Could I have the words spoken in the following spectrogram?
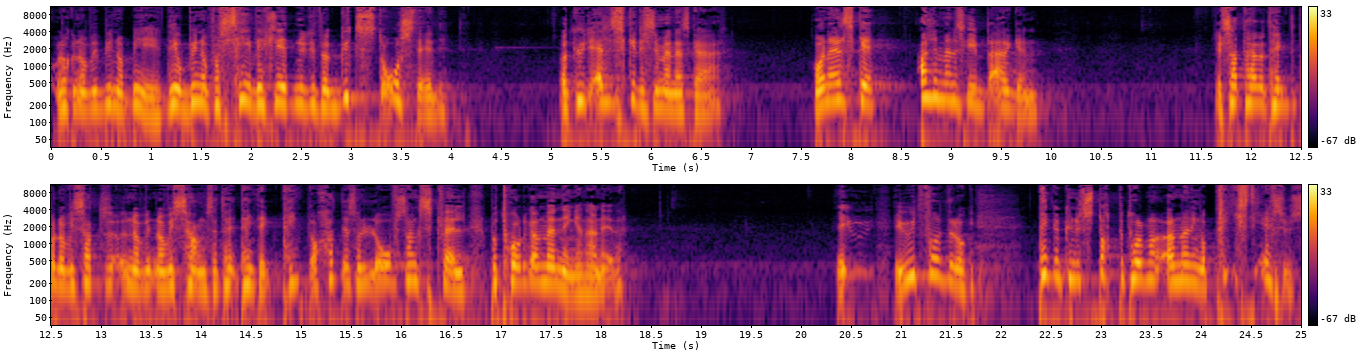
Og dere, når vi begynner å be, Det å begynne å få se virkeligheten ut fra Guds ståsted At Gud elsker disse menneskene her. Og han elsker alle mennesker i Bergen. Jeg satt her og tenkte på Når vi, satt, når vi, når vi sang, så tenkte jeg tenk å ha hatt en sånn lovsangskveld på Torgallmenningen her nede. Jeg utfordrer dere. Tenk å kunne stått på Torvallmenningen og prist Jesus.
